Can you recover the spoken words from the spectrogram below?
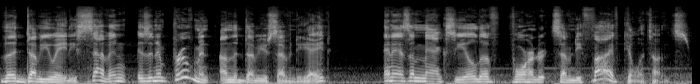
The W-87 is an improvement on the W-78 and has a max yield of 475 kilotons.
